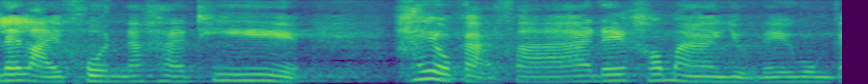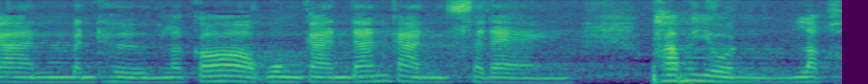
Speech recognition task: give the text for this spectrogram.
หลาย ๆ คนนะคะที่ให้โอกาสฟ้าได้เข้ามาอยู่ในวงการบันเทิง แล้วก็วงการด้านการแสดงภาพยนตร์ ละค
